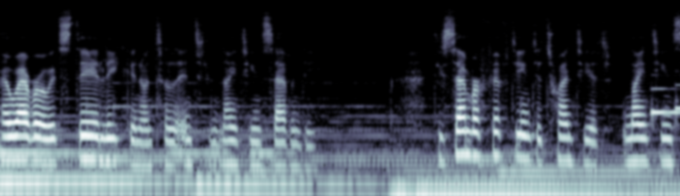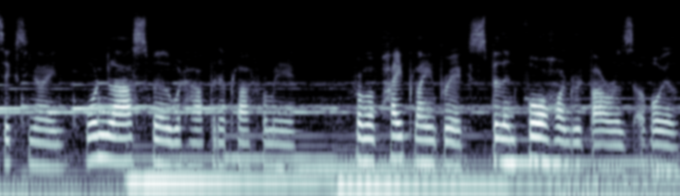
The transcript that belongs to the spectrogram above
However, it would stay leaking until into 1970. December 15 to 20th, 1969, one last spill would happen at Platform A from a pipeline break, spilling 400 barrels of oil.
